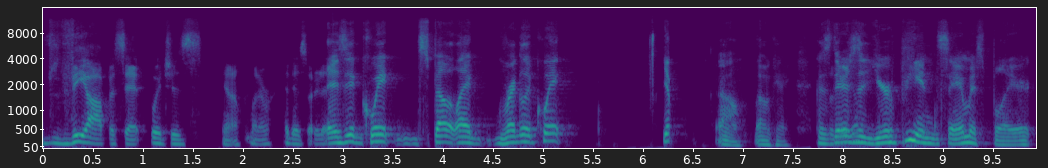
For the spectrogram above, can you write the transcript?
the opposite, which is you know whatever it is what it is. is it quick? Spell it like regular quick. Yep. Oh, okay. Because So there's a European Samus player,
